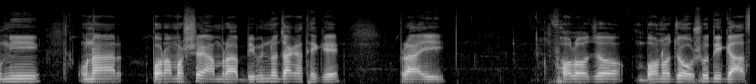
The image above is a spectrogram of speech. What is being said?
উনি ওনার পরামর্শে আমরা বিভিন্ন জায়গা থেকে প্রায় ফলজ, বনজ ওষুধি গাছ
